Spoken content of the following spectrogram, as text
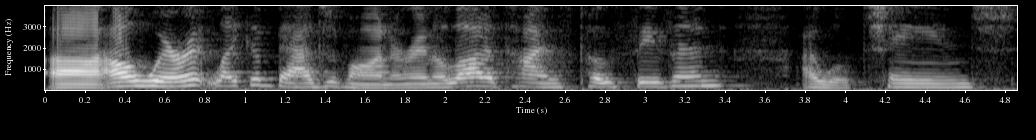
uh, I'll wear it like a badge of honor. And a lot of times, postseason, I will change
